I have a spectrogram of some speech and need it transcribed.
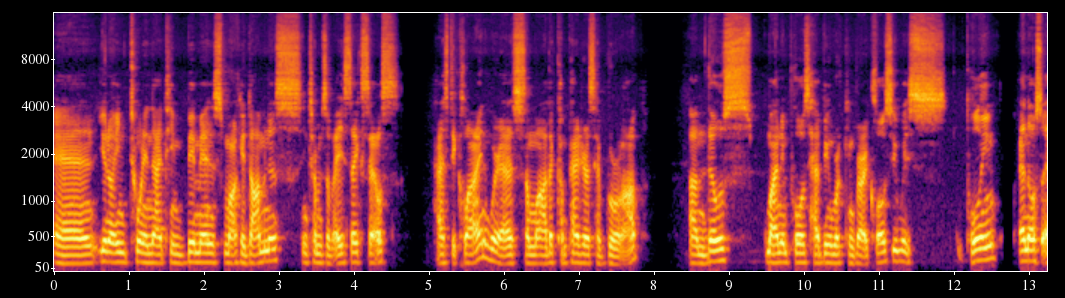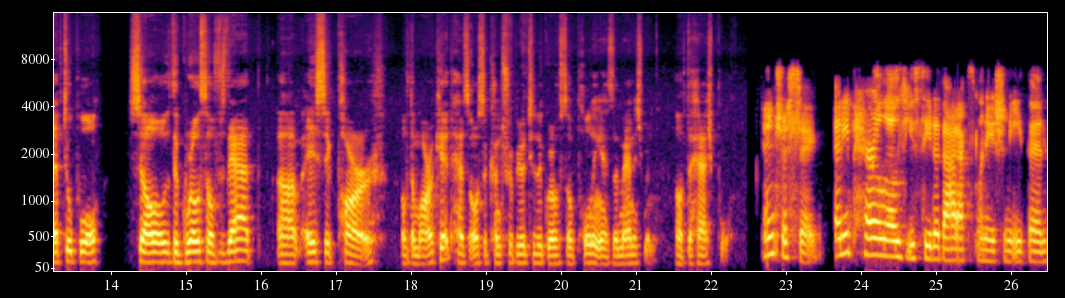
And you know, in 2019, Bitmain's market dominance in terms of ASIC sales has declined, whereas some other competitors have grown up. Um, those mining pools have been working very closely with Poolin and also F2 pool. So the growth of that um, ASIC part of the market has also contributed to the growth of Poolin as the management of the hash pool. Interesting. Any parallels you see to that explanation, Ethan,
